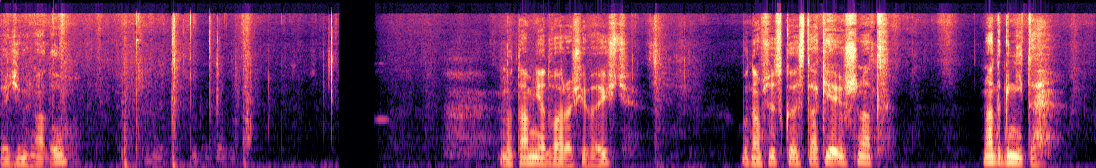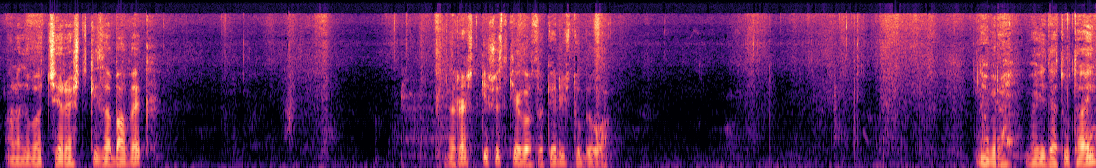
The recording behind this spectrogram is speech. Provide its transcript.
zejdziemy na dół. No tam nie odważa się wejść, bo tam wszystko jest takie już nad, nadgnite. Ale zobaczcie, resztki zabawek. Resztki wszystkiego, co kiedyś tu było. Dobra, wejdę tutaj.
